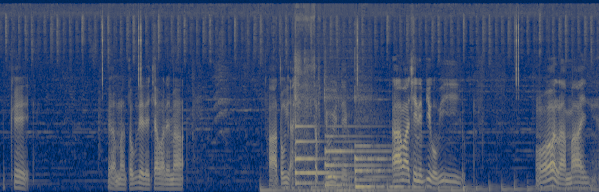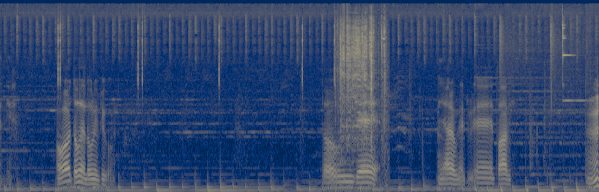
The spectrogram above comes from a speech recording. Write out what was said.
โอเคပြမှာ30လေးကြာပါတယ်မဟာ300စောက်ကျိုးနေတယ် အာမအချိန်နေပြည့်ကုန်ပြီလို့ဩလာမိုင်းနေတယ်ဩ33နေပြည့်ကုန်သုံးကဲ မရတော့ဘူးနဲ့တူတယ်သွားပြီဟမ်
